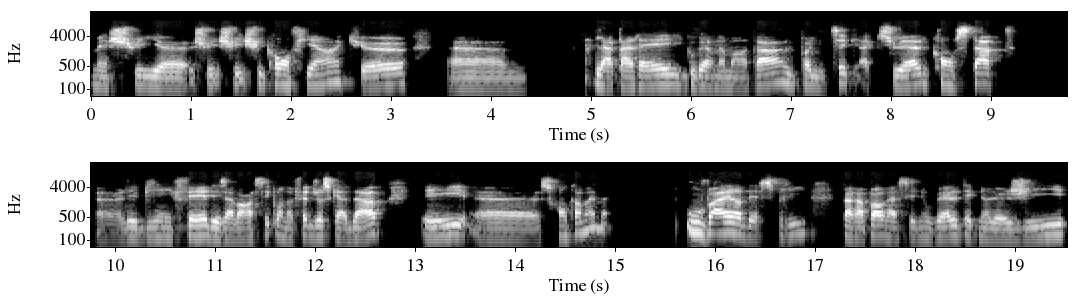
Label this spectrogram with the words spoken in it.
Mais je suis, euh, je suis, je suis, je suis confiant que euh, l'appareil gouvernemental, politique actuel constate les bienfaits des avancées qu'on a faites jusqu'à date et seront quand même ouvert d'esprit par rapport à ces nouvelles technologies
